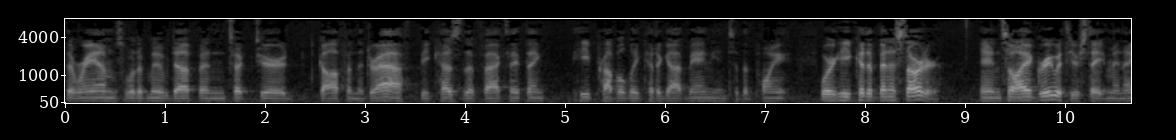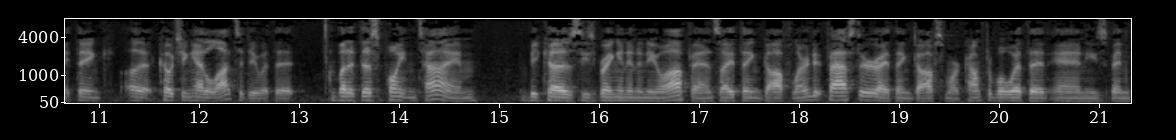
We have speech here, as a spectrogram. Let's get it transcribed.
the Rams would have moved up and took Jared Goff in the draft because of the fact I think he probably could have got Mannion to the point where he could have been a starter. And so I agree with your statement. I think uh, coaching had a lot to do with it. But at this point in time, because he's bringing in a new offense, I think Goff learned it faster. I think Goff's more comfortable with it, and he's been,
